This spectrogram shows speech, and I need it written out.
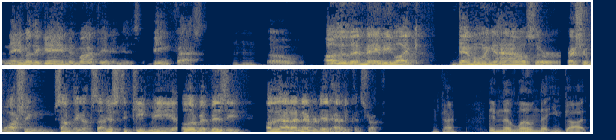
The name of the game, in my opinion, is being fast. Mm-hmm. So other than maybe like demoing a house or pressure washing something outside just to keep me a little bit busy. Other than that, I never did heavy construction. Okay. In the loan that you got,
